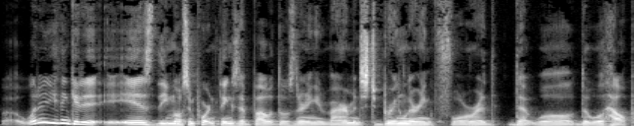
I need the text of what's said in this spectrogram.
What do you think it is the most important things about those learning environments to bring learning forward that will that will help?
